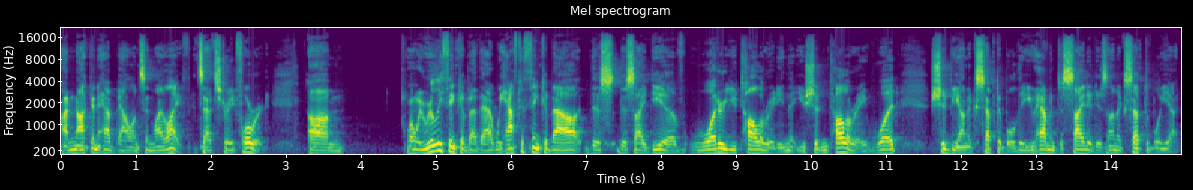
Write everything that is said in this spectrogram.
I'm not going to have balance in my life. It's that straightforward. Um, when we really think about that, we have to think about this this idea of what are you tolerating that you shouldn't tolerate? What should be unacceptable that you haven't decided is unacceptable yet?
